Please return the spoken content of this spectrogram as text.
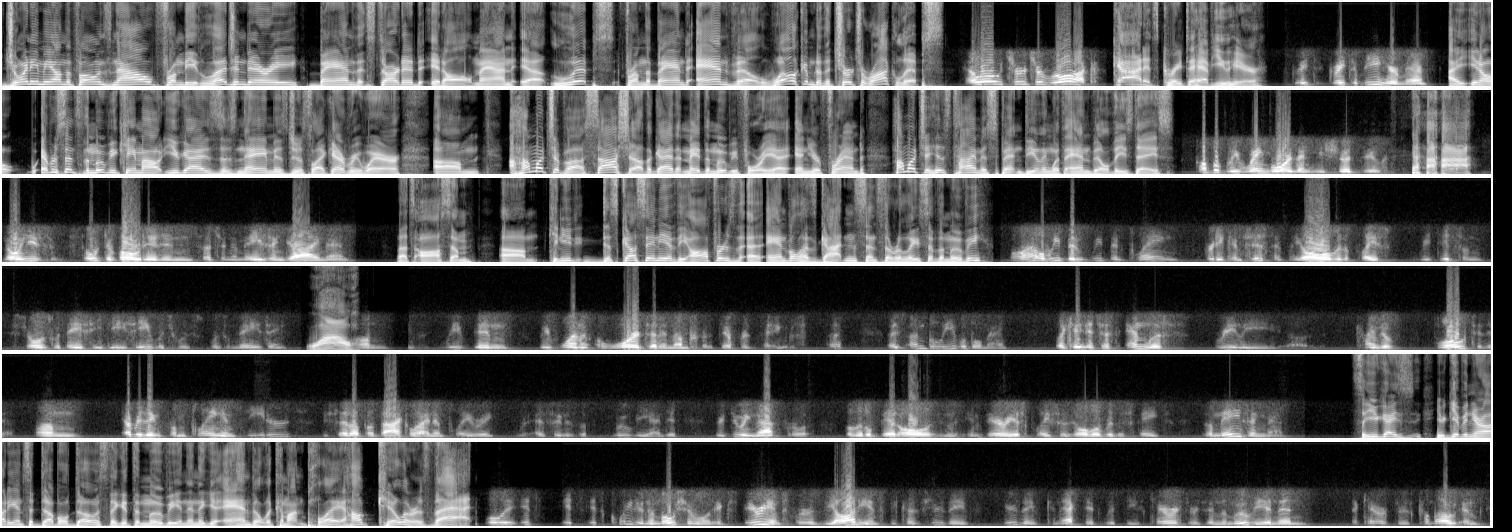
Joining me on the phones now from the legendary band that started it all, man. Uh, Lips from the band Anvil. Welcome to the Church of Rock, Lips. Hello, Church of Rock. God, it's great to have you here. Great, great to be here, man. I, you know, ever since the movie came out, you guys' name is just like everywhere. Um, how much of uh, Sasha, the guy that made the movie for you, and your friend, how much of his time is spent dealing with Anvil these days? Probably way more than he should do. no, he's so devoted and such an amazing guy, man. That's awesome. Um, can you discuss any of the offers that uh, Anvil has gotten since the release of the movie? Oh hell, we've been we've been playing pretty consistently all over the place. We did some shows with ACDC, which was was amazing. Wow. Um, we've been we've won awards at a number of different things. it's unbelievable, man. Like it's just endless, really, uh, kind of flow to this. Um, everything from playing in theaters, you set up a backline and play right as soon as the movie ended. We're doing that for a, a little bit, all in, in various places all over the states. It's amazing, man. So you guys, you're giving your audience a double dose. They get the movie, and then they get Anvil to come out and play. How killer is that? Well, it's it's it's quite an emotional experience for the audience because here they've here they've connected with these characters in the movie, and then the characters come out and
